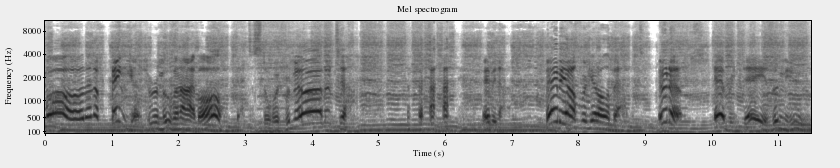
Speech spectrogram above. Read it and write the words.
more than a finger to remove an eyeball. That's a story for another time. Maybe not. Maybe I'll forget all about it. Who knows? Every day is a new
